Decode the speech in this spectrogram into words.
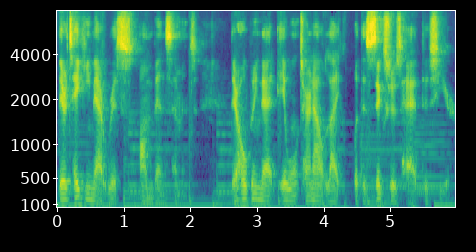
They're taking that risk on Ben Simmons. They're hoping that it won't turn out like what the Sixers had this year.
